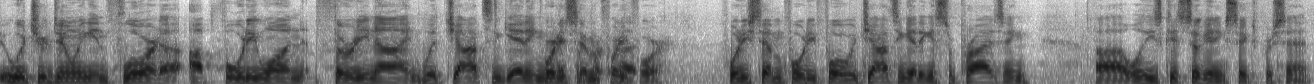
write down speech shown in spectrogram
what you're doing in Florida, up 41-39, with Johnson getting 47-44, 47-44, with Johnson getting a surprising. Uh, well, he's still getting six percent.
